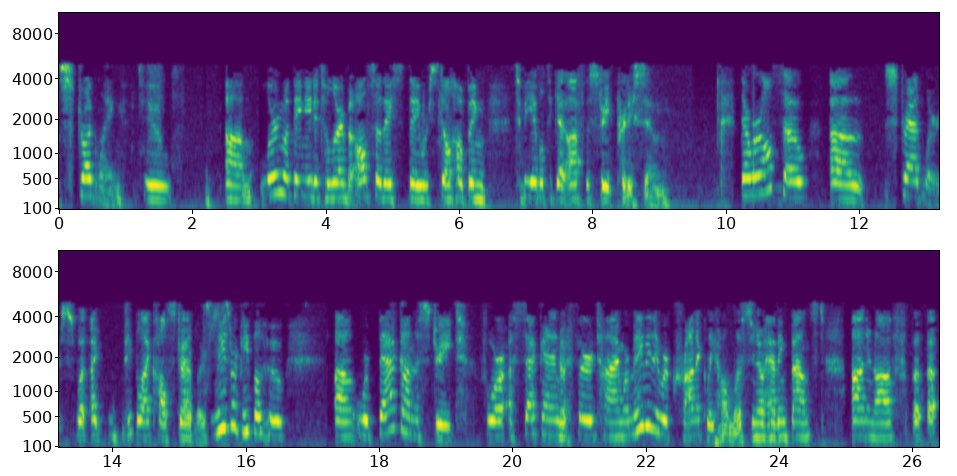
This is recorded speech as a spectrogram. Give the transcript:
struggling to um, learn what they needed to learn, but also they they were still hoping to be able to get off the street pretty soon. There were also uh, straddlers, what I people I call straddlers. And these were people who uh, were back on the street for a second or third time, or maybe they were chronically homeless, you know, having bounced on and off, uh, uh,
